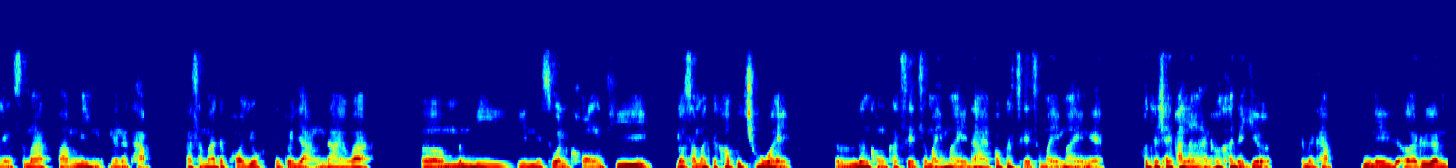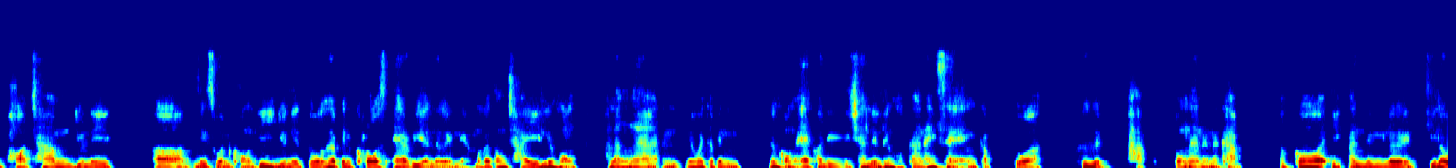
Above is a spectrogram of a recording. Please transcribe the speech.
อย่าง smart farming เนี่ยนะครับก็สามารถจะพอยกเป็นตัวอย่างได้ว่าเออมันมีในส่วนของที่เราสามารถจะเข้าไปช่วยเรื่องของเกษตรสมัยใหม่ได้เพราะเกษตรสมัยใหม่เนี่ย เขาจะใช้พลังงานค่อนข้างจะเยอะใช่ไหมครับอยู่ในเรือนเพาะชำอยู่ในในส่วนของที่อยู่ในตัวก็เป็น close area เลยเนี่ยมันก็ต้องใช้เรื่องของพลังงาน ไม่ว่าจะเป็นเรื่องของ air condition หรือเรื่องของการให้แสงกับตัวพืชผักตรงนั้นนะครับ แล้วก็อีกอันหนึ่งเลยที่เรา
